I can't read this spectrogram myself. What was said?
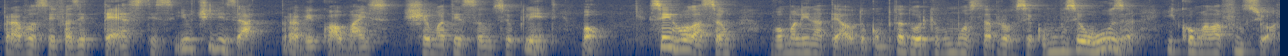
para você fazer testes e utilizar para ver qual mais chama a atenção do seu cliente. Bom, sem enrolação, vamos ali na tela do computador que eu vou mostrar para você como você usa e como ela funciona.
